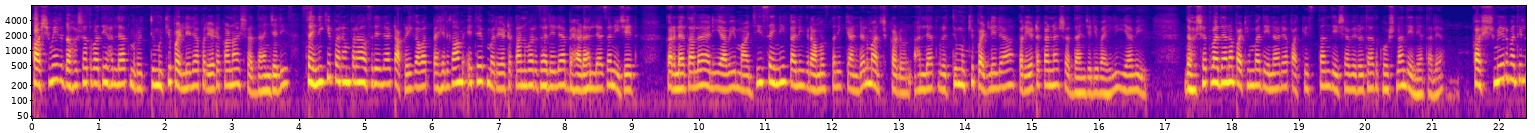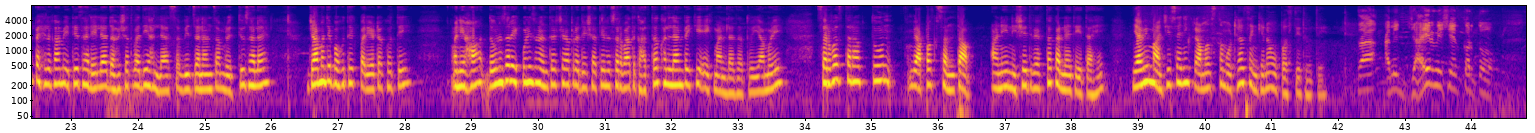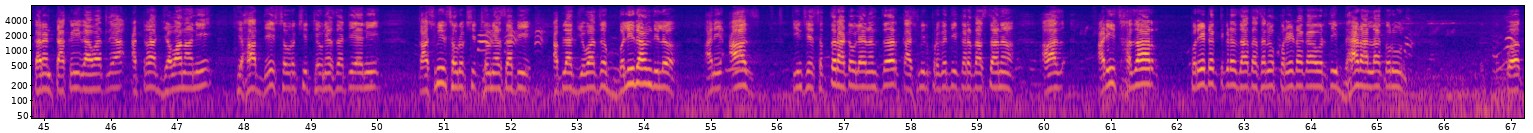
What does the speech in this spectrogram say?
काश्मीर दहशतवादी हल्ल्यात मृत्युमुखी पडलेल्या पर्यटकांना श्रद्धांजली. सैनिकी परंपरा असलेल्या टाकळी गावात पहलगाम येथे पर्यटकांवर झालेल्या भ्याड हल्ल्याचा निषेध करण्यात आला आणि यावेळी माजी सैनिक आणि ग्रामस्थांनी कॅन्डल मार्च काढून हल्ल्यात मृत्युमुखी पडलेल्या पर्यटकांना श्रद्धांजली वाहिली. यावेळी दहशतवाद्यांना पाठिंबा देणाऱ्या पाकिस्तान देशाविरोधात घोषणा देण्यात आल्या. काश्मीरमधील पहलगाम येथे झालेल्या दहशतवादी हल्ल्यात सव्वीस जणांचा मृत्यू झाला आहे ज्यामध्ये बहुतेक पर्यटक होते. आणि हा दोन हजार एकोणीस नंतरच्या प्रदेशातील सर्वात घातक हल्ल्यांपैकी एक मानला जातो. यामुळे सर्व स्तरातून व्यापक संताप आणि निषेध व्यक्त करण्यात येत आहे. यावेळी माजी सैनिक ग्रामस्थ मोठ्या संख्येनं उपस्थित होते. आम्ही जाहीर निषेध करतो कारण टाकळी गावातल्या अठरा जवानांनी हा देश संरक्षित ठेवण्यासाठी आणि काश्मीर संरक्षित ठेवण्यासाठी आपल्या जीवाचं बलिदान दिलं आणि आज तीनशे सत्तर आठवल्यानंतर काश्मीर प्रगती करत असताना आज अडीच हजार पर्यटक तिकडे जात असताना पर्यटकावरती भ्याड हल्ला करून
